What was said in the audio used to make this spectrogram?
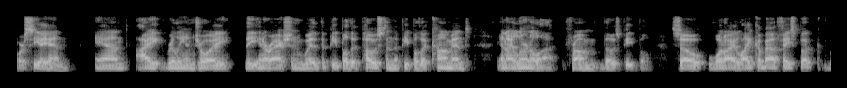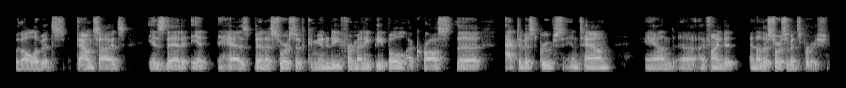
or CAN. And I really enjoy the interaction with the people that post and the people that comment. And I learn a lot from those people. So, what I like about Facebook, with all of its downsides, is that it has been a source of community for many people across the activist groups in town. And uh, I find it another source of inspiration.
